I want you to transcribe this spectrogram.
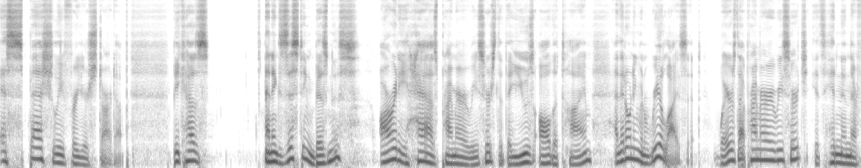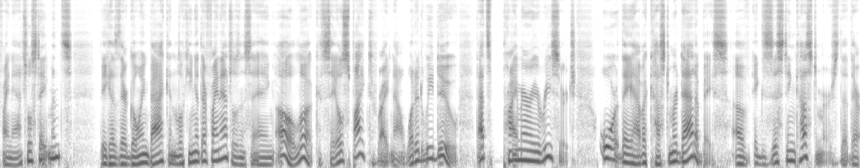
especially for your startup. Because an existing business already has primary research that they use all the time and they don't even realize it. Where's that primary research? It's hidden in their financial statements because they're going back and looking at their financials and saying, oh, look, sales spiked right now. What did we do? That's primary research. Or they have a customer database of existing customers that they're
